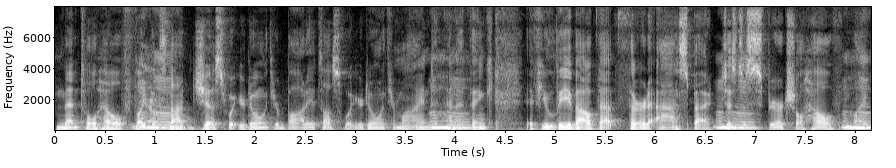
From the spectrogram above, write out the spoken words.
mental health. Like it's not just what you're doing with your body, it's also what you're doing with your mind. And I think if you leave out that third aspect, just a spiritual health, and like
